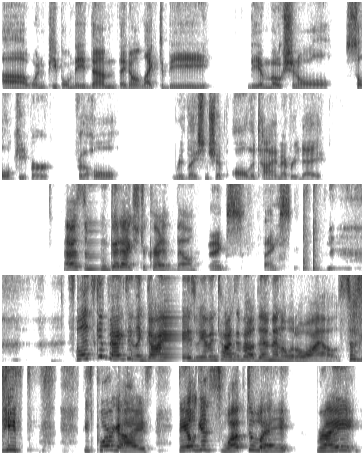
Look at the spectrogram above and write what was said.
uh, when people need them. They don't like to be the emotional soul keeper for the whole relationship all the time, every day. That was some good extra credit, Bill. Thanks. Thanks. So let's get back to the guys. We haven't talked about them in a little while. So these these poor guys, they'll get swept away, right?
